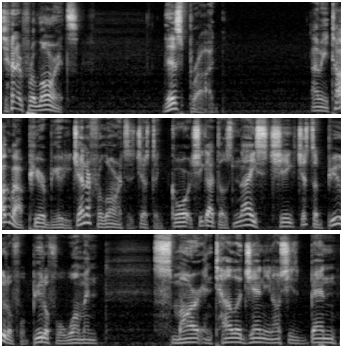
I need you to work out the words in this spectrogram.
Jennifer Lawrence. This broad. I mean, talk about pure beauty. Jennifer Lawrence is just a gorge. She got those nice cheeks, just a beautiful, beautiful woman. Smart, intelligent. You know, she's been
